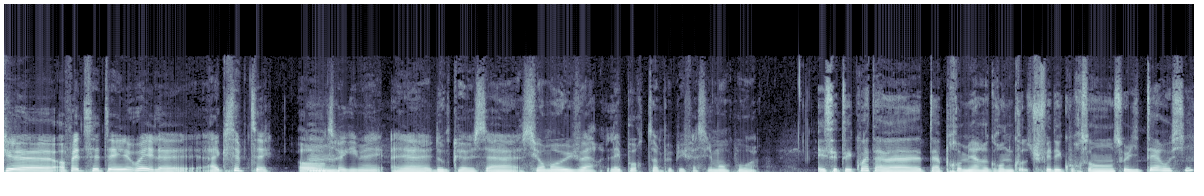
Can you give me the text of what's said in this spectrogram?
que en fait c'était oui le, accepté entre guillemets. Et donc euh, ça a sûrement ouvert les portes un peu plus facilement pour moi. Et c'était quoi ta, ta première grande course? Tu fais des courses en solitaire aussi?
